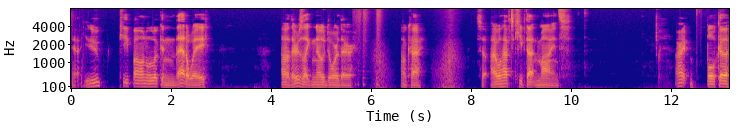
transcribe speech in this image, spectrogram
Yeah, you keep on looking that away. Oh, there's like no door there. Okay. So I will have to keep that in mind. Alright, Bolka.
